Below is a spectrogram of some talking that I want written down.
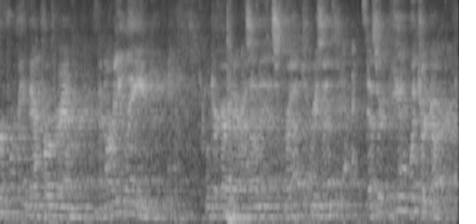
performing their program, Memory Lane. Winter Guard Arizona is proud to present Desert View Winter Guard.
